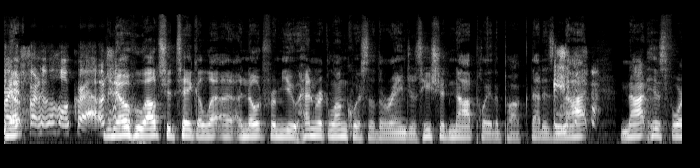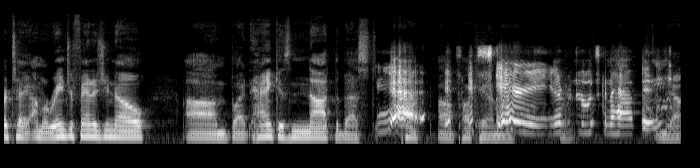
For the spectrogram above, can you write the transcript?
right know- in front of the whole crowd. You know who else should take a, le- a note from you? Henrik Lundqvist of the Rangers. He should not play the puck. That is not not his forte. I'm a Ranger fan, as you know, um, but Hank is not the best. yeah, puck- uh, it's, puck it's scary. You never know what's gonna happen. Yeah.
